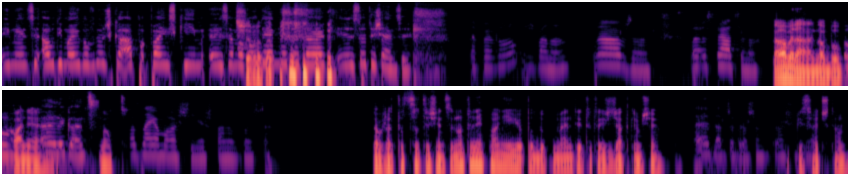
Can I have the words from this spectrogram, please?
i między Audi mojego wnuczka a pa- pańskim e, Środek. samochodem, no to tak e, 100 tysięcy. Na pewno? Pana. Dobrze, no. Może stracę, no. Dobra, no bo O, panie. Elegancko. No. Po znajomości niż panu puszczę. Dobra, to 100 tysięcy. No to niech pani je pod dokumenty tutaj z dziadkiem się E, dobrze, proszę, proszę. pisać tam.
